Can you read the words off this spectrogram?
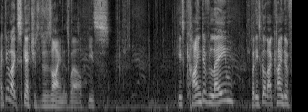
I do like Sketch's design as well. He's He's kind of lame, but he's got that kind of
